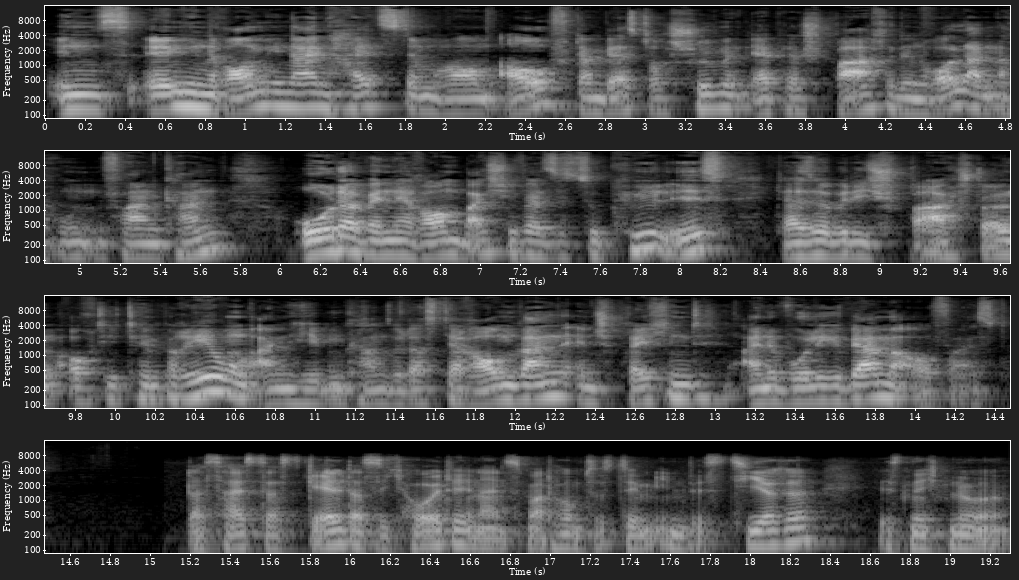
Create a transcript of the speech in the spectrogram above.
ins, in den Raum hinein, heizt den Raum auf, dann wäre es doch schön, wenn er per Sprache den Roller nach unten fahren kann. Oder wenn der Raum beispielsweise zu kühl ist, dass er über die Sprachsteuerung auch die Temperierung anheben kann, sodass der Raum dann entsprechend eine wohlige Wärme aufweist. Das heißt, das Geld, das ich heute in ein Smart Home System investiere, ist nicht nur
